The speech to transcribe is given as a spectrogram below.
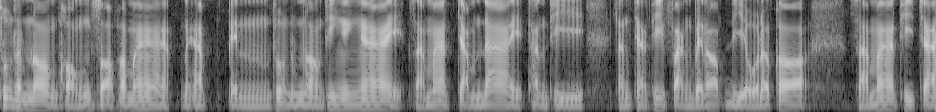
ท่วงทำนองของซอพม่านะครับเป็นท่วงทำนองที่ง่าย ๆ สามารถจำได้ทันที หลังจากที่ฟังไปรอบเดียว แล้วก็สามารถที่จะ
